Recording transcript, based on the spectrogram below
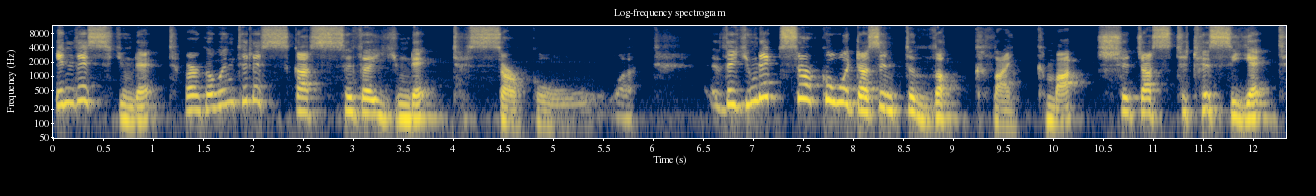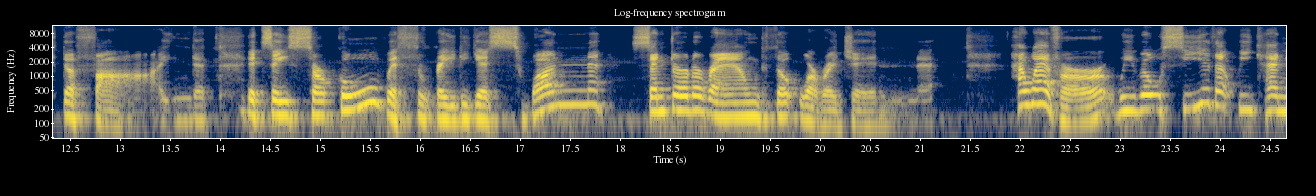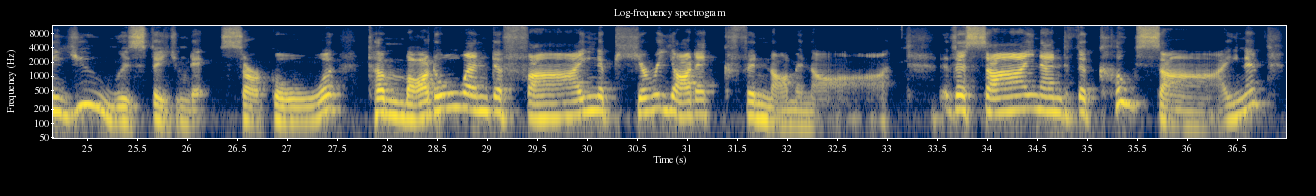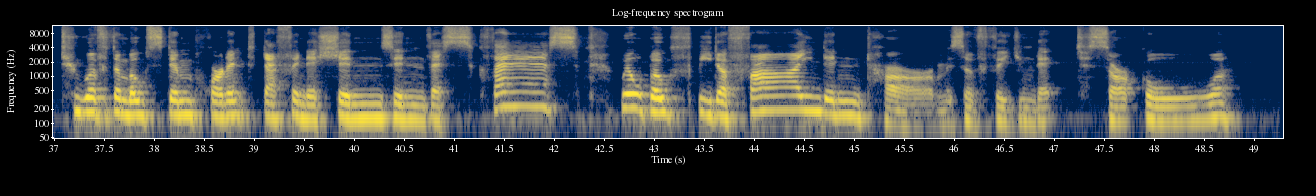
In this unit, we're going to discuss the unit circle. The unit circle doesn't look like much just to see it defined. It's a circle with radius 1 centered around the origin. However, we will see that we can use the unit circle to model and define periodic phenomena. The sine and the cosine, two of the most important definitions in this class, will both be defined in terms of the unit circle.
